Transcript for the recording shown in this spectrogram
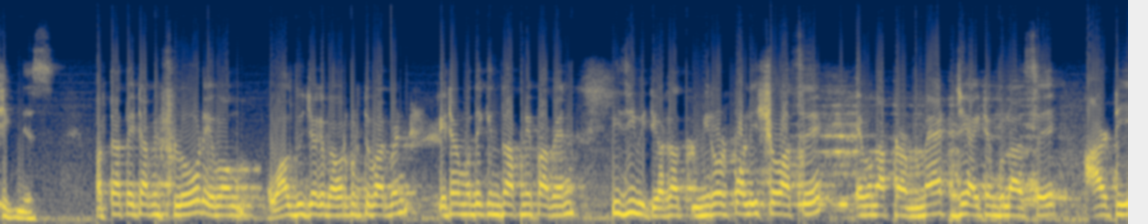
থিকনেস অর্থাৎ এটা আপনি ফ্লোর এবং ওয়াল দুই জায়গায় ব্যবহার করতে পারবেন। এটার মধ্যে কিন্তু আপনি পাবেন পিজিবিটি অর্থাৎ মিরর পলিশও আছে এবং আপনার ম্যাট যে আইটেমগুলো আছে আরটি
